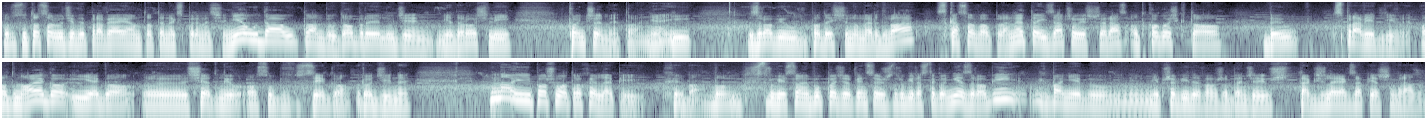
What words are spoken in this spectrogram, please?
Po prostu to, co ludzie wyprawiają, to ten eksperyment się nie udał, plan był dobry, ludzie nie dorośli, kończymy to, nie? I zrobił podejście numer dwa, skasował planetę i zaczął jeszcze raz od kogoś, kto był sprawiedliwy. Od Noego i jego y, siedmiu osób z jego rodziny. No i poszło trochę lepiej chyba, bo z drugiej strony Bóg powiedział, że więcej już drugi raz tego nie zrobi. Chyba nie, był, nie przewidywał, że będzie już tak źle jak za pierwszym razem.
